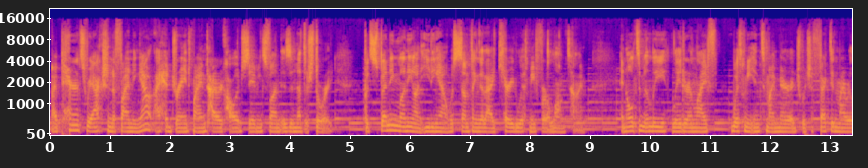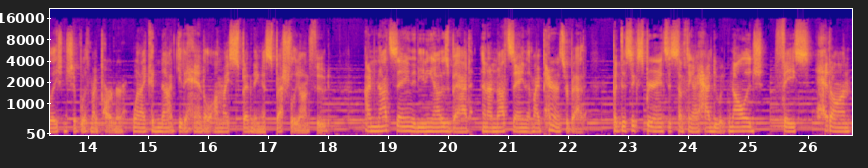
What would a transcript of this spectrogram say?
My parents' reaction to finding out I had drained my entire college savings fund is another story. But spending money on eating out was something that I carried with me for a long time. And ultimately, later in life, with me into my marriage, which affected my relationship with my partner when I could not get a handle on my spending, especially on food. I'm not saying that eating out is bad, and I'm not saying that my parents are bad, but this experience is something I had to acknowledge, face, head on,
